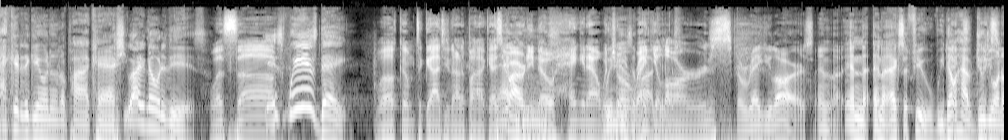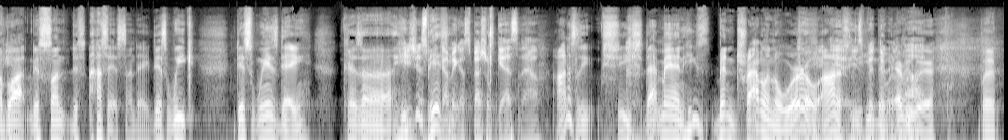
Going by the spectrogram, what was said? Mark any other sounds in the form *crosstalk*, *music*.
back at it again on another podcast. You already know what it is. What's up? It's Wednesday. Welcome to God's United Podcast. That you already know, hanging out with your podcast. regulars. The regulars and and and an extra few. We don't Ex- have Juju on the few. block this sun. This *laughs* I said Sunday. This week, this Wednesday, because uh he's, He's just busy. becoming a special guest now. honestly, sheesh, that man, he's been traveling the world. *laughs* Honestly, he's he's been been, doing a lot. everywhere. But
